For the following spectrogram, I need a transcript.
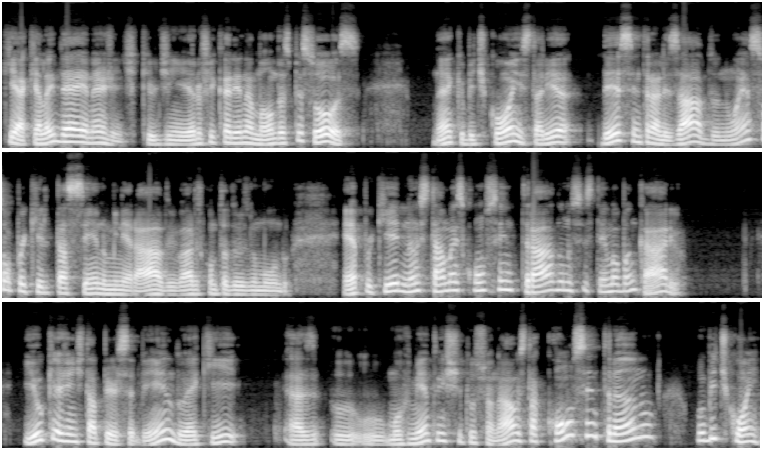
Que é aquela ideia, né, gente? Que o dinheiro ficaria na mão das pessoas, né? Que o Bitcoin estaria descentralizado, não é só porque ele está sendo minerado em vários computadores no mundo, é porque ele não está mais concentrado no sistema bancário. E o que a gente está percebendo é que as, o, o, movimento institucional está concentrando o Bitcoin.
